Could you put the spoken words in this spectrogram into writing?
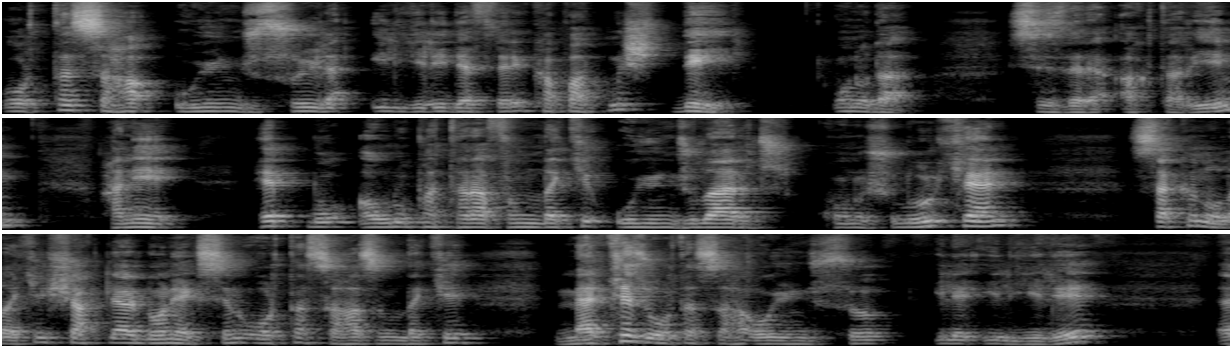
orta saha oyuncusuyla ilgili defteri kapatmış değil. Onu da sizlere aktarayım. Hani hep bu Avrupa tarafındaki oyuncular konuşulurken sakın ola ki Shakhtar Donetsk'in orta sahasındaki merkez orta saha oyuncusu ile ilgili e,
